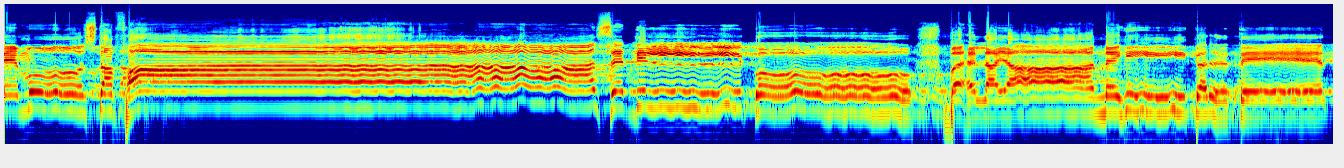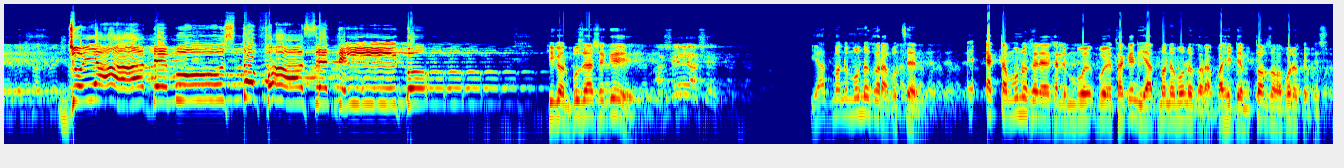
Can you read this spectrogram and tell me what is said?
দে মুস্তফা سے دل کو بہلایا نہیں کرتے جو یاد مصطفیٰ سے دل کو কি গান বুঝে আসে কি ইয়াদ মানে মনে করা বুঝছেন একটা মনে করে খালি বয়ে থাকেন، ইয়াদ মানে মনে করা। বাহি ডেম তর্জমা পরে কইতেছে।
